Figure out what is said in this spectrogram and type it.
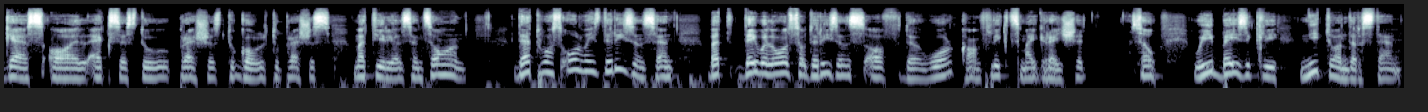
gas, oil, access to precious, to gold, to precious materials, and so on. That was always the reasons, and but they were also the reasons of the war, conflicts, migration. So we basically need to understand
